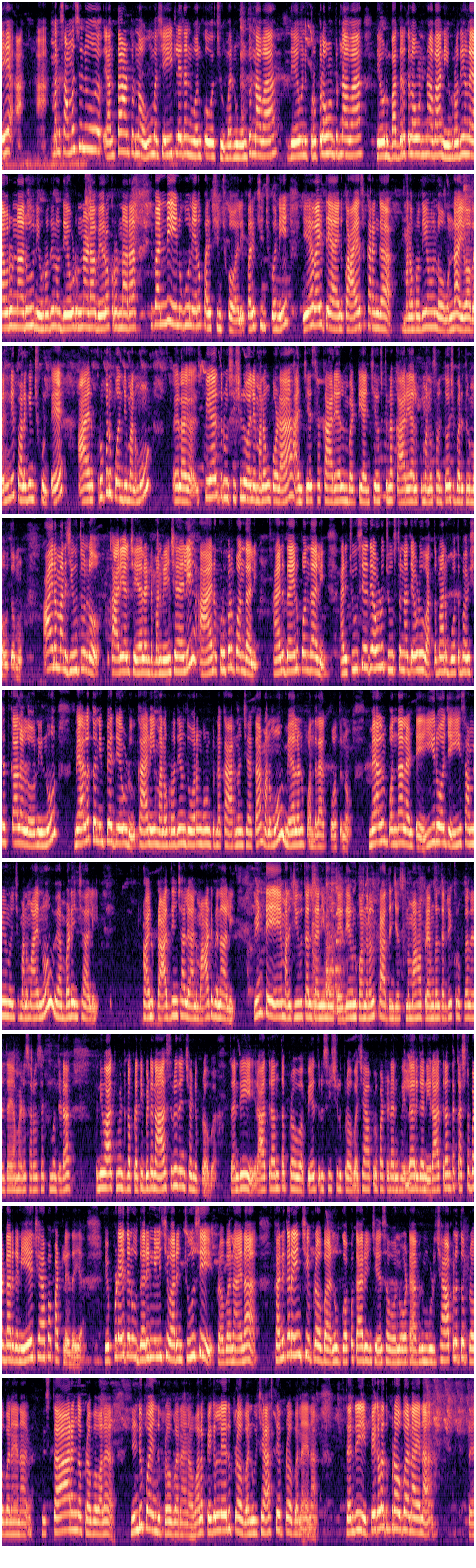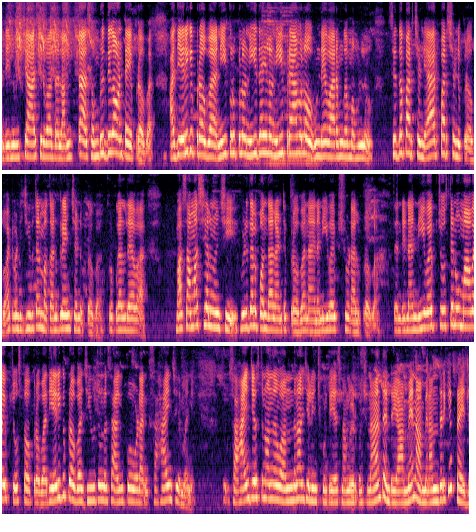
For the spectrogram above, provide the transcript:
మన సమస్యలు ఎంత అంటున్నావు? మరి చేయట్లేదని నువ్వు అనుకోవచ్చు. మరి నువ్వు ఉంటున్నావా? దేవుని కృపలో ఉంటున్నావా? దేవుని భద్రతలో ఉంటున్నావా? నీ హృదయంలో ఎవరున్నారు? నీ హృదయంలో దేవుడు ఉన్నాడా? వేరొకరు ఉన్నారా? ఇవన్నీ నువ్వు నేను పరీక్షించుకోవాలి. పరీక్షించుకొని ఏవైతే ఆయనకు ఆయాసకరంగా మన హృదయంలో ఉన్నాయో అవన్నీ తొలగించుకుంటే ఆయన కృపను పొంది మనము ఇలా పేదరు శిష్యుల వలె మనం కూడా ఆయన చేసిన కార్యాలను బట్టి ఆయన చేస్తున్న కార్యాలకు మనం సంతోషభరితులం అవుతాము. ఆయన మన జీవితంలో కార్యాలు చేయాలంటే మనం ఏం చేయాలి? ఆయన కృపను పొందాలి. ఆయన దయను పొందాలి. ఆయన చూసే దేవుడు చూస్తున్న దేవుడు వర్తమాన భూత భవిష్యత్ కాలంలో నిన్ను మేళ్ళతో నింపే దేవుడు. కానీ మన హృదయం దూరంగా ఉంటున్న కారణం చేత మనము మేళను పొందలేకపోతున్నాం. మేళను పొందాలంటే ఈ రోజే ఈ సమయం నుంచి మనం ఆయన్ను వెంబడించాలి. ఆయన ప్రార్థించాలి ఆయన మాట వినాలి. వింటే మన జీవితాలు ధన్యమవుతాయి దేవుని కొందనాలు ప్రార్థన చేస్తున్నాం. మహాప్రేమ గల తండ్రి కృపగల సర్వశక్తి సర్వశక్తిమంతుడా నీ వాక్యం వింటున్న ప్రతి బిడ్డను ఆశీర్వదించండి ప్రభా. తండ్రి రాత్రి అంతా ప్రభా పేతురు శిష్యులు ప్రభా చేపలు పట్టడానికి వెళ్ళారు కానీ రాత్రి అంతా కష్టపడ్డారు కానీ ఏ చేప పట్టలేదయ్యా. ఎప్పుడైతే నువ్వు దరి నిలిచి వారిని చూసి ప్రభా నాయన కనికరించి ప్రభా నువ్వు గొప్ప కార్యం చేసావు నూట యాభై మూడు చేపలతో ప్రభా నాయన విస్తారంగా ప్రభా వల నిండిపోయింది ప్రభా నాయన. వల పిగలలేదు ప్రభా నువ్వు చేస్తే ప్రభా నాయన. తండ్రి పిగలదు ప్రభా నాయన. తండ్రి నువ్వు ఇచ్చే ఆశీర్వాదాలు అంతా సమృద్ధిగా ఉంటాయి ప్రభా. అది ఎరిగి ప్రభా నీ కృపలో నీ దయలో నీ ప్రేమలో ఉండే వారంగా మమ్మల్ని సిద్ధపరచండి ఏర్పరచండి ప్రభా. అటువంటి జీవితాన్ని మాకు అనుగ్రహించండి ప్రభా. కృపగల దేవా మా సమస్యల నుంచి విడుదల పొందాలంటే ప్రభా నాయన నీ వైపు చూడాలి ప్రభా. తండ్రి నాయన నీ వైపు చూస్తే నువ్వు మా వైపు చూస్తావు ప్రభా. అది ఎరిగి ప్రభా జీవితంలో సాగిపోవడానికి సహాయం చేయమని. సహాయం చేస్తున్న వందనాలు చెల్లించుకుంటూ వేసినాం వేడుకుంటున్నాను తండ్రి ఆమె నా అందరికీ ప్రైజ్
